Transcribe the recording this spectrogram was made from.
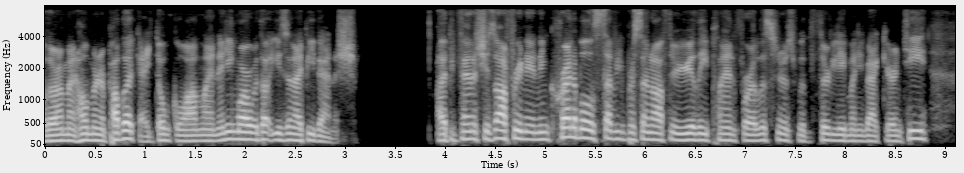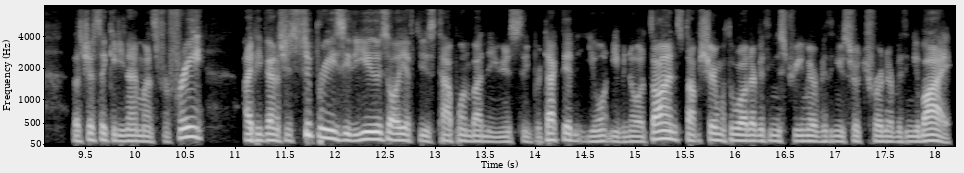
Whether I'm at home or in public, I don't go online anymore without using IPVanish. IPVanish is offering an incredible 70% off their yearly plan for our listeners with 30-day money-back guarantee. That's just like 89 months for free. IPVanish is super easy to use. All you have to do is tap one button and you're instantly protected. You won't even know it's on. Stop sharing with the world everything you stream, everything you search for, and everything you buy.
